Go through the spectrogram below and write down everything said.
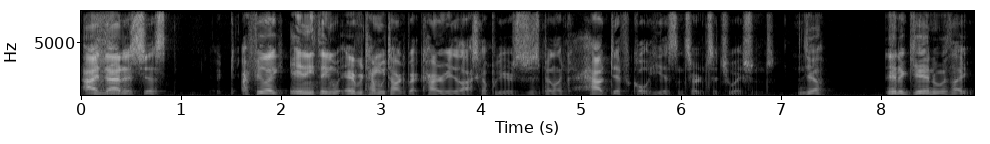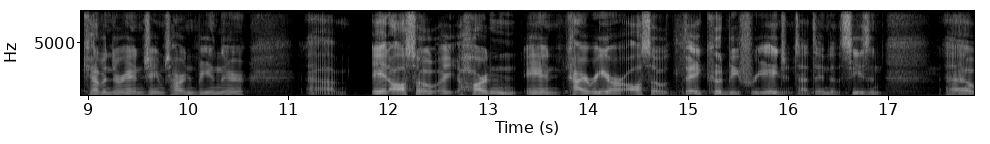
I that is just. I feel like anything. Every time we talk about Kyrie the last couple of years, it's just been like how difficult he is in certain situations. Yeah. And again, with like Kevin Durant and James Harden being there, um, it also, Harden and Kyrie are also, they could be free agents at the end of the season. Uh,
